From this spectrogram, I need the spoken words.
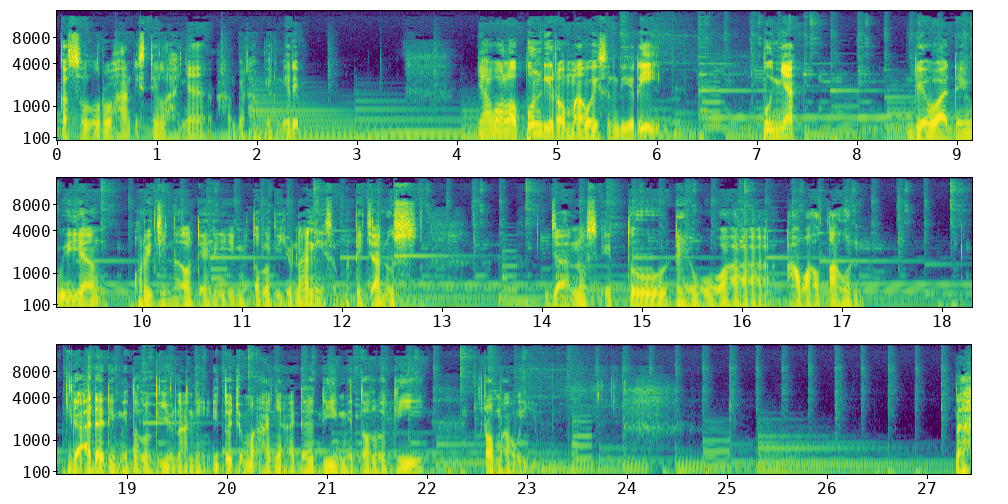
keseluruhan istilahnya hampir-hampir mirip. Ya walaupun di Romawi sendiri punya dewa-dewi yang original dari mitologi Yunani seperti Janus. Janus itu dewa awal tahun. Gak ada di mitologi Yunani, itu cuma hanya ada di mitologi Romawi. Nah,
